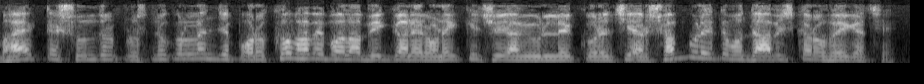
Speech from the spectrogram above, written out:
ভাই, একটা সুন্দর প্রশ্ন করলেন যে পরোক্ষভাবে বলা বিজ্ঞানের অনেক কিছুই আমি উল্লেখ করেছি আর সবগুলো ইতিমধ্যে আবিষ্কারও হয়ে গেছে।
